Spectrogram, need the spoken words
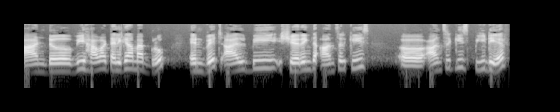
and uh, we have a telegram app group in which I'll be sharing the answer keys uh, answer keys PDF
